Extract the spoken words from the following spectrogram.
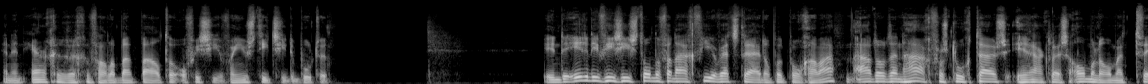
en in ergere gevallen bepaalt de officier van justitie de boete. In de eredivisie stonden vandaag vier wedstrijden op het programma. ADO Den Haag versloeg thuis Heracles Almelo met 2-0.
